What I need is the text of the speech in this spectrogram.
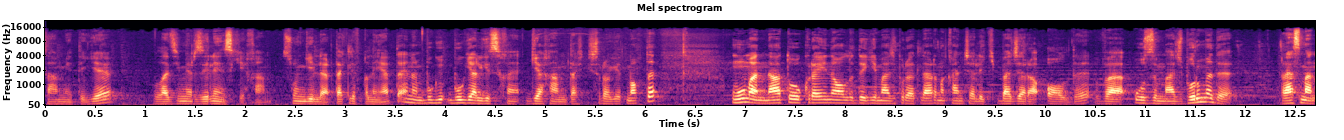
sammitiga vladimir zelenskiy ham so'nggi yillar taklif qilinyapti. Aynan bu galgisiga ham ishtirok etmoqda. Umuman nato ukraina oldidagi majburiyatlarini qanchalik bajara oldi va o'zi majburmidi? Rasman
